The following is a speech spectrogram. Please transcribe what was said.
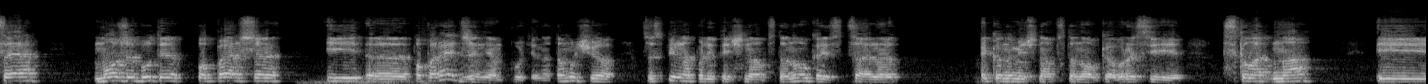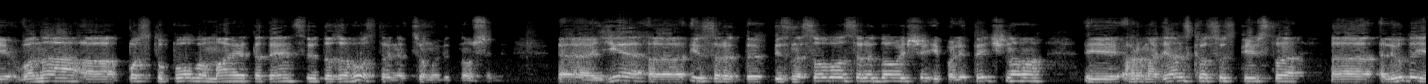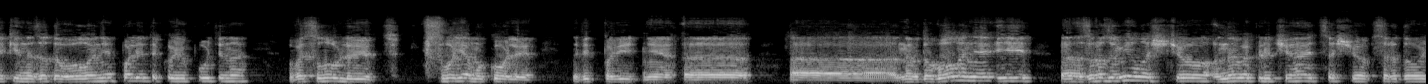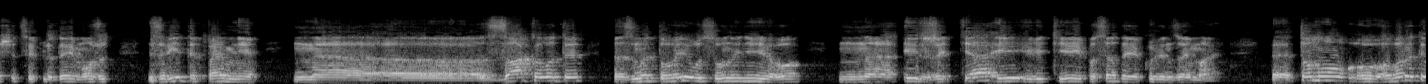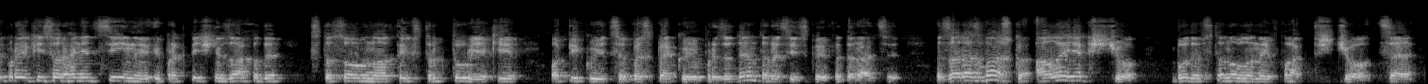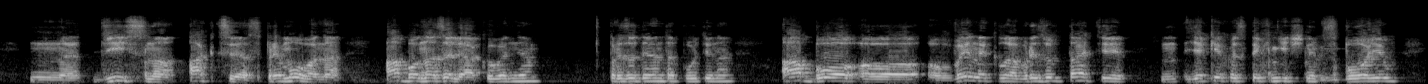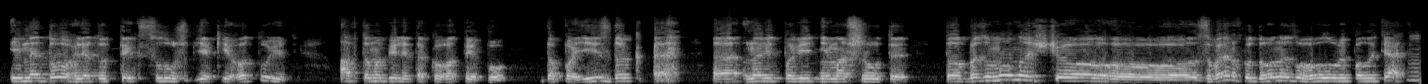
це може бути, по-перше, і е, попередженням Путіна, тому що суспільна політична обстановка і соціально-економічна обстановка в Росії складна, і вона е, поступово має тенденцію до загострення в цьому відношенні. Е, Є е, і серед бізнесового середовища, і політичного, і громадянського суспільства люди, які не задоволені політикою Путіна, висловлюють в своєму колі відповідні е, е, невдоволення, і е, зрозуміло, що не виключається, що в середовищі цих людей можуть зріти певні е, заколоти з метою усунення його е, із життя і від тієї посади, яку він займає. Е, Тому говорити про якісь організаційні і практичні заходи стосовно тих структур, які опікуються безпекою президента Російської Федерації, зараз важко. Але якщо буде встановлений факт, що це дійсно акція спрямована або на залякування президента Путіна, або о, виникла в результаті якихось технічних збоїв і недогляду тих служб, які готують автомобілі такого типу до поїздок е, на відповідні маршрути, то безумовно, що зверху донизу голови полетять.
